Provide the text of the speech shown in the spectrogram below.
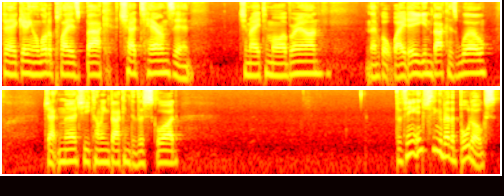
They're getting a lot of players back. Chad Townsend, Jamayne Taunoa-Brown, and they've got Wade Egan back as well. Jack Murchie coming back into the squad. The thing interesting about the Bulldogs,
